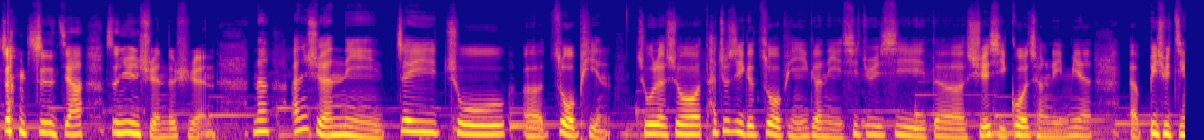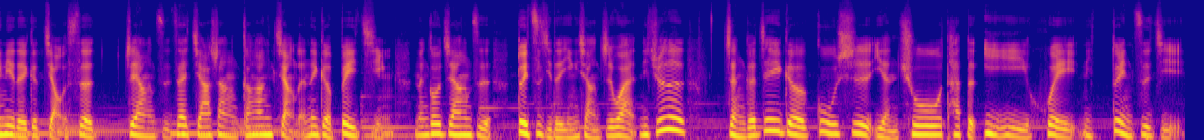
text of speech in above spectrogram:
政治家孙运璇的璇。那安璇，你这一出呃作品，除了说它就是一个作品，一个你戏剧系的学习过程里面呃必须经历的一个角色这样子，再加上刚刚讲的那个背景，能够这样子对自己的影响之外，你觉得？整个这个故事演出，它的意义会，你对你自己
